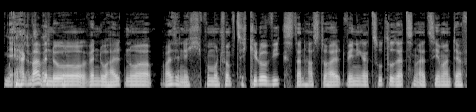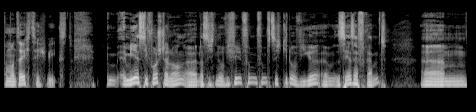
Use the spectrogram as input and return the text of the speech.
ja klar, wenn du, wenn du halt nur, weiß ich nicht, 55 Kilo wiegst, dann hast du halt weniger zuzusetzen als jemand, der 65 wiegst. Äh, mir ist die Vorstellung, äh, dass ich nur wie viel 55 Kilo wiege, ähm, sehr, sehr fremd. Ähm,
